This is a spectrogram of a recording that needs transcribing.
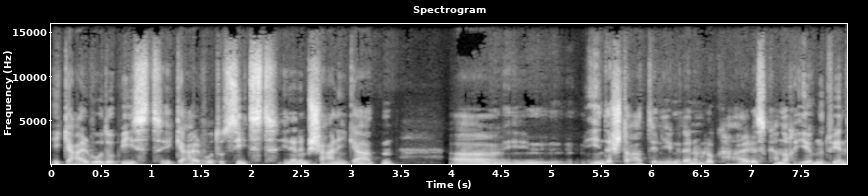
egal wo du bist, egal wo du sitzt, in einem Schanigarten, äh, in der Stadt, in irgendeinem Lokal. Es kann auch irgendwie ein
